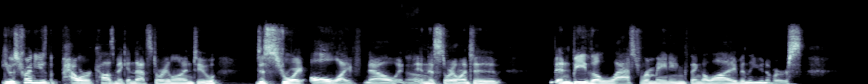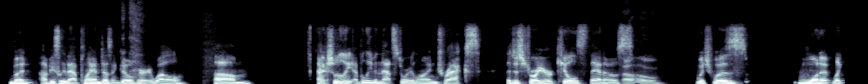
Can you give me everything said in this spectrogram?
he was trying to use the power cosmic in that storyline to destroy all life now in, oh. in this storyline to and be the last remaining thing alive in the universe. But obviously that plan doesn't go very well. Um, actually, I believe in that storyline, Drax the Destroyer kills Thanos. Oh, which was one of like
